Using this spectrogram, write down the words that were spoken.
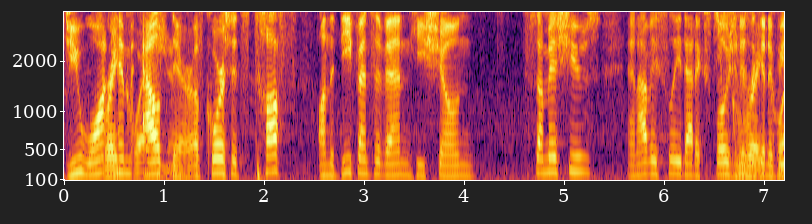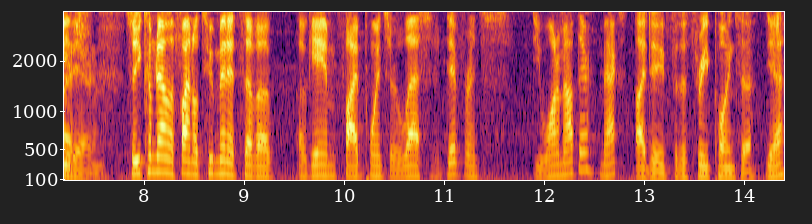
do you want Great him out there? Of course, it's tough on the defensive end. He's shown some issues, and obviously that explosion isn't going to be there. So you come down to the final two minutes of a, a game, five points or less of difference. Do you want him out there, Max? I do for the three pointer. Yeah.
